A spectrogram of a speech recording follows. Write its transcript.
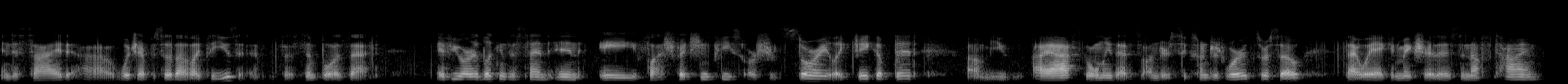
and decide uh, which episode I'd like to use it in. It's as simple as that. If you are looking to send in a flash fiction piece or short story like Jacob did, um, you I ask only that it's under 600 words or so. That way I can make sure there's enough time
